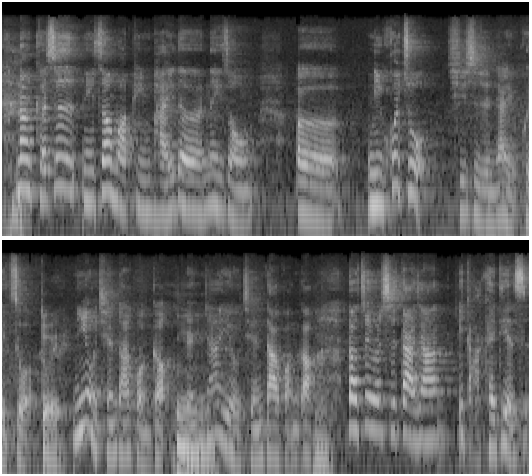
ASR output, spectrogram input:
那可是你知道吗？品牌的那种呃。你会做，其实人家也会做。对，你有钱打广告，人家也有钱打广告。嗯、到最后是大家一打开电视，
